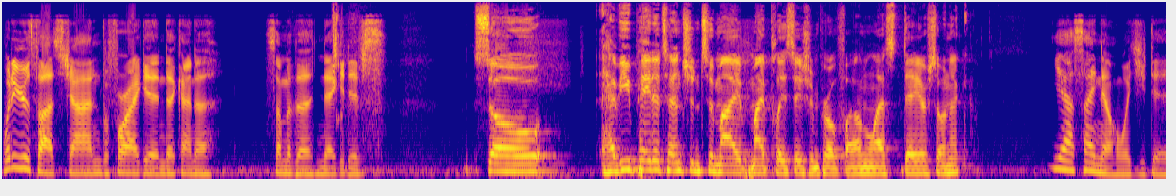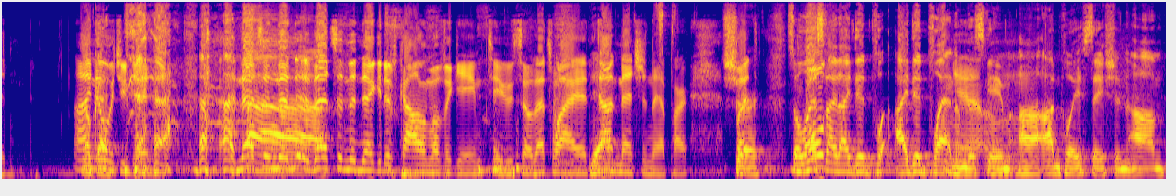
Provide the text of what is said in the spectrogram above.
what are your thoughts, Jon? Before I get into kind of some of the negatives. So, have you paid attention to my my PlayStation profile in the last day or so, Nick? Yes, I know what you did. I Okay. know what you did, and that's in the that's in the negative column of the game too. So that's why I had Yeah. not mentioned that part. Sure. But so last both- night I did pl- I did platinum Yeah, this game uh, on PlayStation. Um,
